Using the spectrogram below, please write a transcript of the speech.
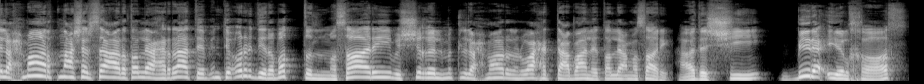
الحمار 12 ساعة لطلع هالراتب أنت already ربطت المصاري بالشغل مثل الحمار إنه الواحد تعبان ليطلع مصاري. هذا الشيء برأيي الخاص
